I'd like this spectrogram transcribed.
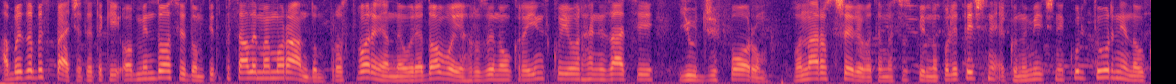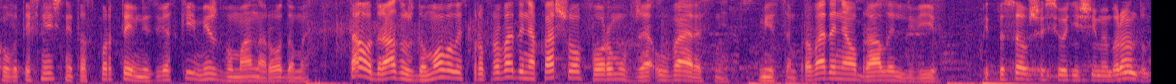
Аби забезпечити такий обмін досвідом, підписали меморандум про створення неурядової грузино-української організації UG Forum. Вона розширюватиме суспільно-політичні, економічні, культурні, науково-технічні та спортивні зв'язки між двома народами. Та одразу ж домовились про проведення першого форуму вже у вересні. Місцем проведення обрали Львів. Підписавши сьогоднішній меморандум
